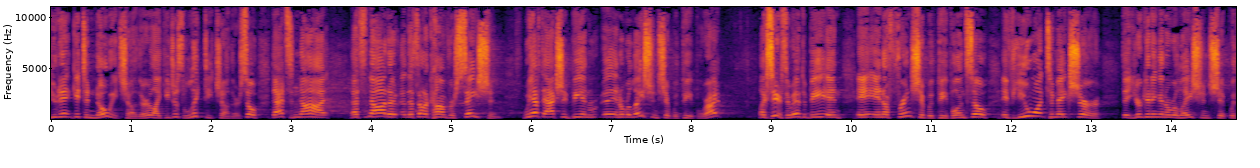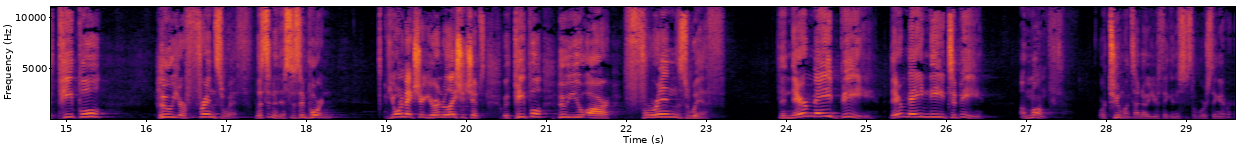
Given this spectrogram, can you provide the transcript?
you didn't get to know each other. Like, you just licked each other. So that's not, that's not, a, that's not a conversation. We have to actually be in, in a relationship with people, right? Like, seriously, we have to be in, in a friendship with people. And so, if you want to make sure that you're getting in a relationship with people who you're friends with, listen to this, this is important if you want to make sure you're in relationships with people who you are friends with, then there may be, there may need to be a month or two months. I know you're thinking this is the worst thing ever,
